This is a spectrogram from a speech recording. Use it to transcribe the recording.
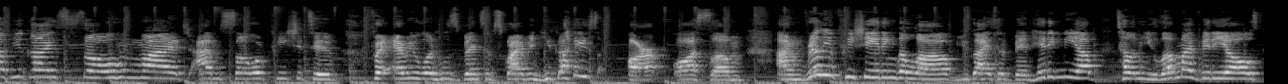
Love you guys so much. I'm so appreciative for everyone who's been subscribing. You guys are awesome. I'm really appreciating the love. You guys have been hitting me up, telling me you love my videos,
